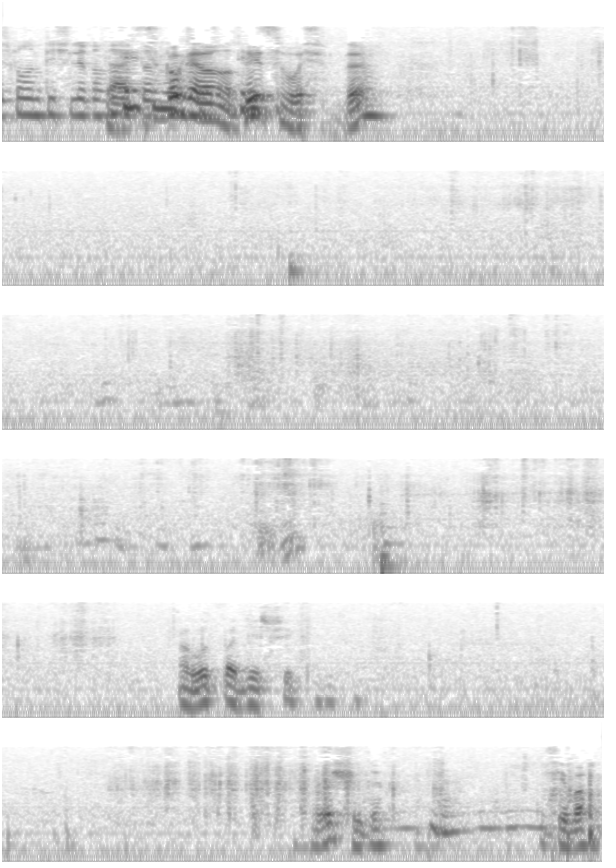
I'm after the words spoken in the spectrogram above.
с половиной тысячи лет Да, назад. это- сколько равно? 38, да? А вот по 10 шекелей. Хорошо, да? Спасибо.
